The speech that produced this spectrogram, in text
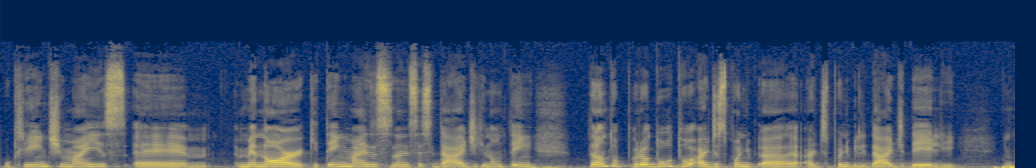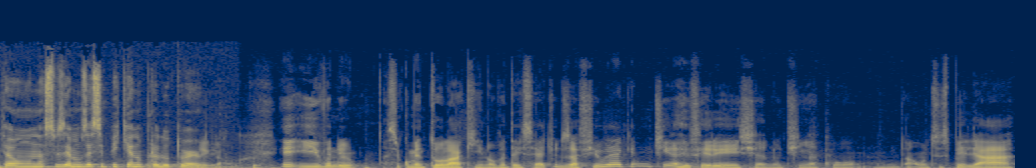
o cliente mais é, menor, que tem mais essa necessidade, que não tem tanto produto à, disponibilidade dele. Então, nós fizemos esse pequeno produtor. Legal. E, e Ivanir, você comentou lá que em 97 o desafio é que não tinha referência, não tinha como, aonde se espelhar.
